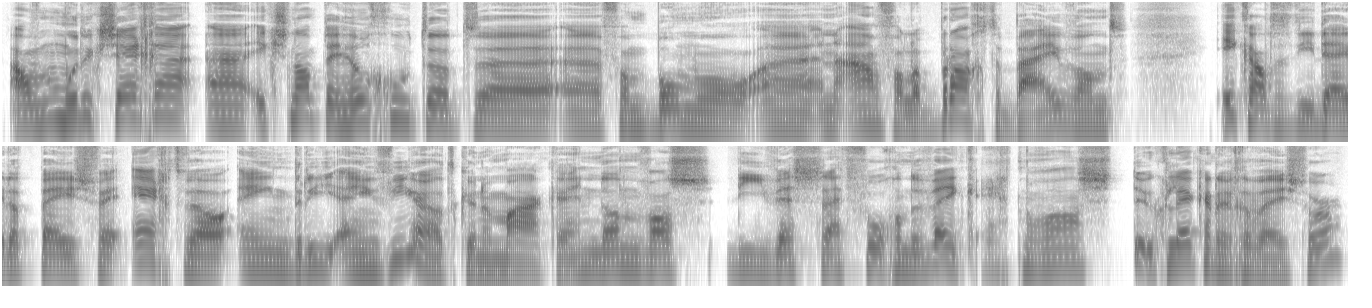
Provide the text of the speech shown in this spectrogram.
Al moet ik zeggen, eh, ik snapte heel goed dat eh, eh, Van Bommel eh, een aanvaller bracht erbij. Want ik had het idee dat PSV echt wel 1-3, 1-4 had kunnen maken. En dan was die wedstrijd volgende week echt nog wel een stuk lekkerder geweest hoor.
